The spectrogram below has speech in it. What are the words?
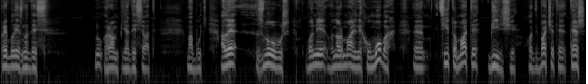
приблизно десь ну, грам 50, мабуть. Але знову ж вони в нормальних умовах е, ці томати більші. От бачите, теж,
